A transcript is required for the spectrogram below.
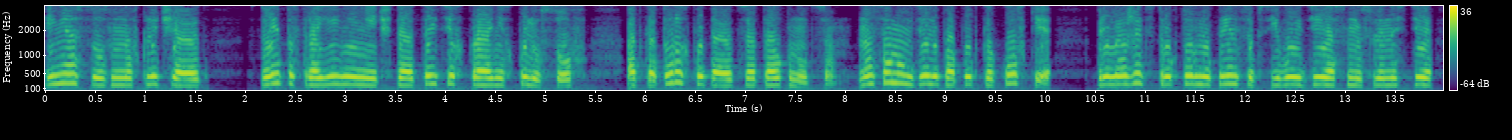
и неосознанно включают в свои построения нечто от этих крайних полюсов, от которых пытаются оттолкнуться. На самом деле попытка Ковки приложить структурный принцип с его идеей осмысленности –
